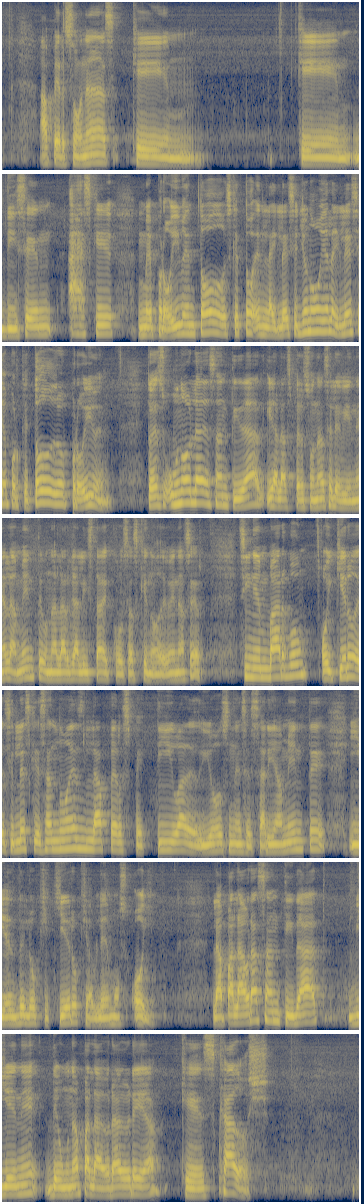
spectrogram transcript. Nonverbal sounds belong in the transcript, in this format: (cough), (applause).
a personas que, que dicen, ah, es que me prohíben todo, es que en la iglesia, yo no voy a la iglesia porque todo lo prohíben. Entonces uno habla de santidad y a las personas se le viene a la mente una larga lista de cosas que no deben hacer. Sin embargo, hoy quiero decirles que esa no es la perspectiva de Dios necesariamente y es de lo que quiero que hablemos hoy. La palabra santidad viene de una palabra hebrea que es kadosh.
